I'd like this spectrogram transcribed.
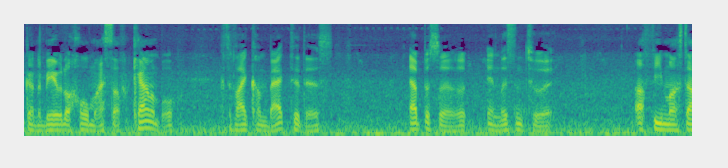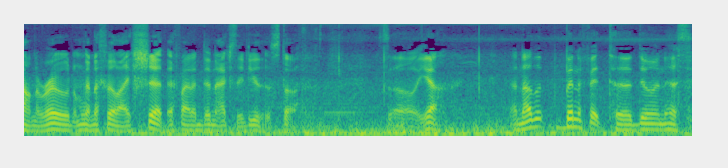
going to be able to hold myself accountable. Because if I come back to this episode and listen to it a few months down the road, I'm going to feel like shit if I didn't actually do this stuff. So, yeah, another benefit to doing this.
